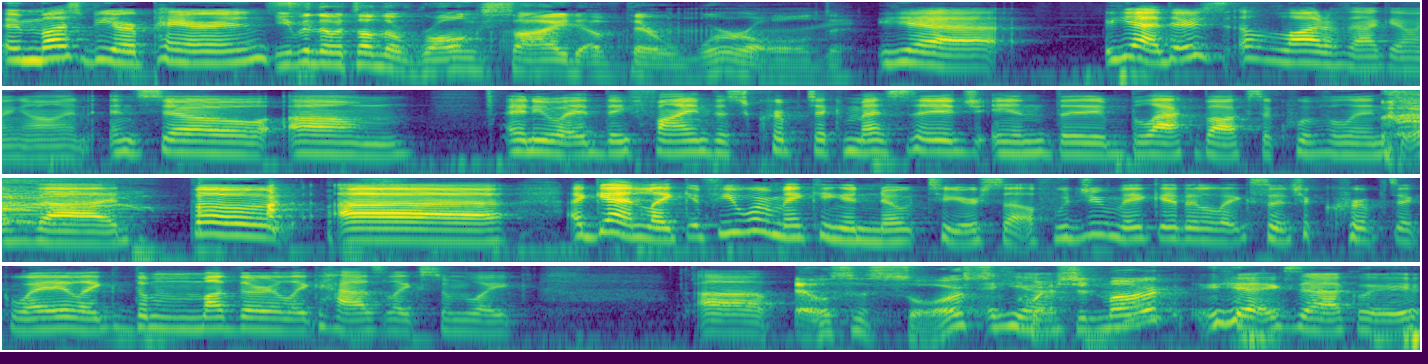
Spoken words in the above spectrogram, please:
it must be our parents. Even though it's on the wrong side of their world. yeah yeah there's a lot of that going on and so um anyway they find this cryptic message in the black box equivalent of that boat uh again like if you were making a note to yourself would you make it in like such a cryptic way like the mother like has like some like uh Elsa source? Yeah. Question mark? yeah, exactly.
